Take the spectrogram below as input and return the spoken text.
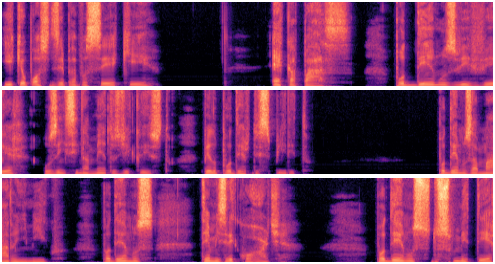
E que eu posso dizer para você que é capaz, podemos viver os ensinamentos de Cristo pelo poder do Espírito podemos amar o inimigo, podemos ter misericórdia, podemos nos submeter,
